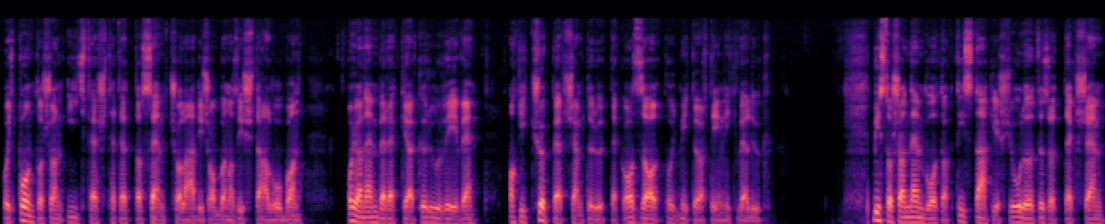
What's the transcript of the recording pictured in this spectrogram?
hogy pontosan így festhetett a szent család is abban az istálóban, olyan emberekkel körülvéve, akik csöppet sem törődtek azzal, hogy mi történik velük. Biztosan nem voltak tiszták és jól öltözöttek sem,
